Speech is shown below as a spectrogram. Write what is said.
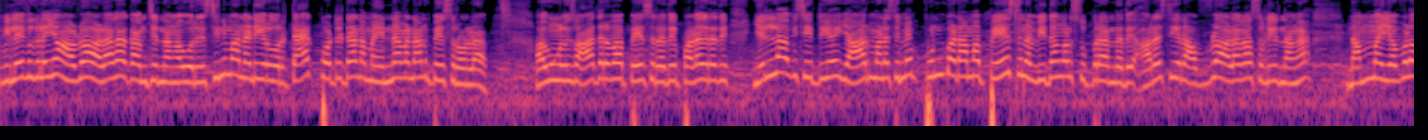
விளைவுகளையும் அவ்வளோ அழகாக காமிச்சிருந்தாங்க. ஒரு சினிமா நடிகர் ஒரு டேக் போட்டுட்டா நம்ம என்ன வேணாலும் பேசுகிறோம்ல அவங்களுக்கு ஆதரவாக பேசுகிறது பழகுறது எல்லா விஷயத்தையும் யார் மனசுமே புண்படாமல் பேசின விதங்கள் சூப்பராக இருந்தது. அரசியல் அவ்வளோ அழகாக சொல்லியிருந்தாங்க. நம்ம எவ்வளோ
